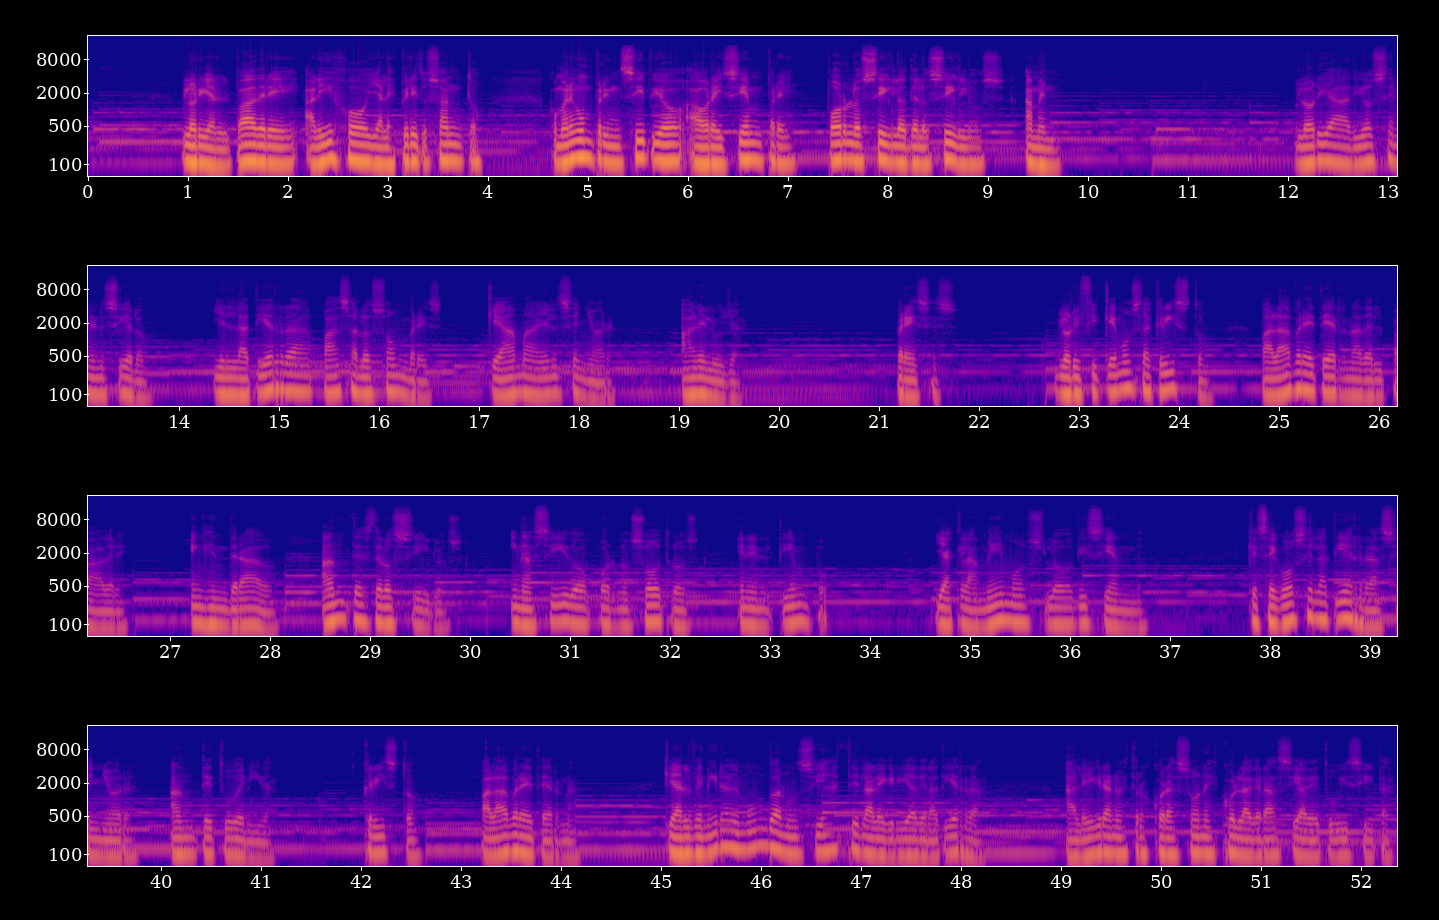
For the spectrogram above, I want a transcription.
Gloria al Padre, al Hijo y al Espíritu Santo, como era en un principio, ahora y siempre, por los siglos de los siglos. Amén. Gloria a Dios en el cielo, y en la tierra paz a los hombres que ama el Señor. Aleluya. Preces. Glorifiquemos a Cristo, palabra eterna del Padre, engendrado antes de los siglos y nacido por nosotros en el tiempo, y aclamémoslo diciendo, que se goce la tierra, Señor, ante tu venida. Cristo, palabra eterna, que al venir al mundo anunciaste la alegría de la tierra, alegra nuestros corazones con la gracia de tu visita.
